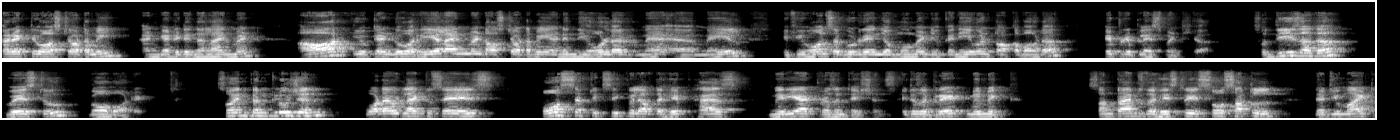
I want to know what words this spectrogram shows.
corrective osteotomy and get it in alignment or you can do a realignment osteotomy and in the older ma uh, male if he wants a good range of movement you can even talk about a hip replacement here. So these are the ways to go about it. So in conclusion what i would like to say is post septic sequelae of the hip has myriad presentations. It is a great mimic. Sometimes the history is so subtle that you might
